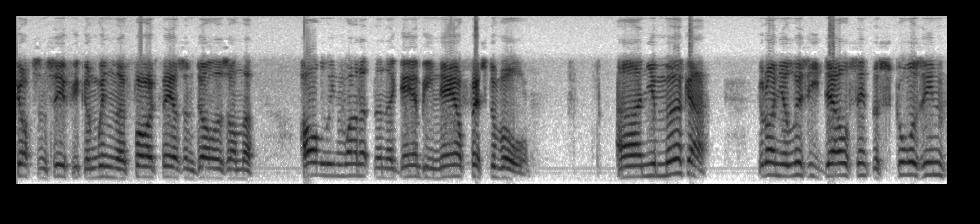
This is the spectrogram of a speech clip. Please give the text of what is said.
shots and see if you can win the five thousand dollars on the hole in one at the Nagambie Now Festival. Uh, Numurkah, good on you, Lizzie Dell sent the scores in.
